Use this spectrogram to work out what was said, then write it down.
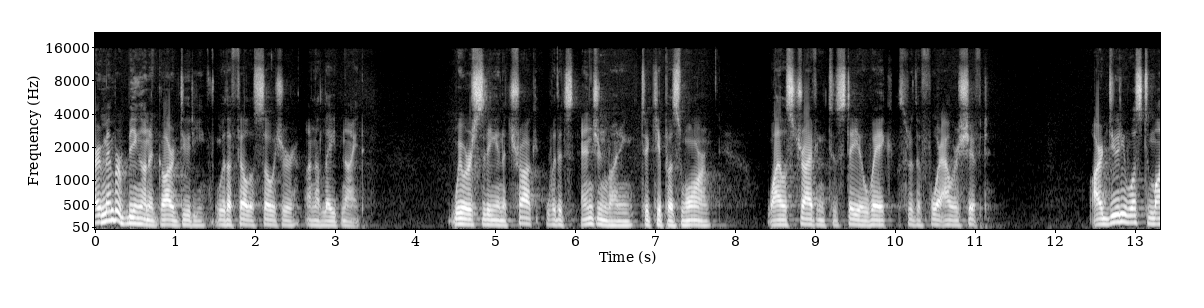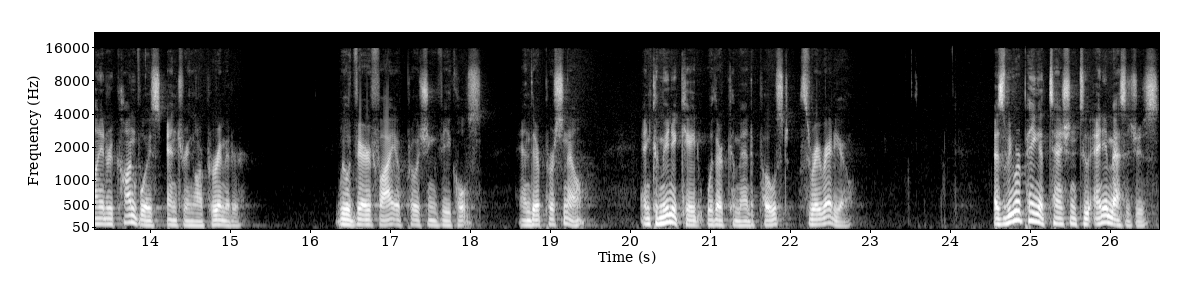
I remember being on a guard duty with a fellow soldier on a late night. We were sitting in a truck with its engine running to keep us warm while striving to stay awake through the four hour shift. Our duty was to monitor convoys entering our perimeter. We would verify approaching vehicles and their personnel and communicate with our command post through a radio. As we were paying attention to any messages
